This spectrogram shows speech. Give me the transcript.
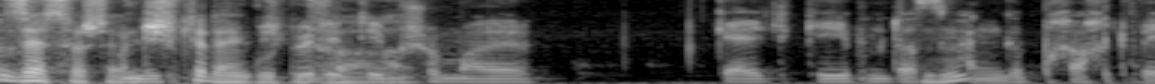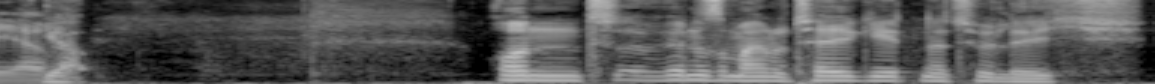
Selbstverständlich, ich kenne einen ich guten würde dem Fahrer. schon mal Geld geben, das Mhm. angebracht wäre. Ja. Und wenn es um ein Hotel geht, natürlich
